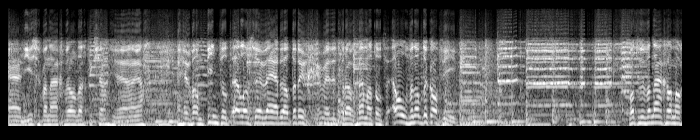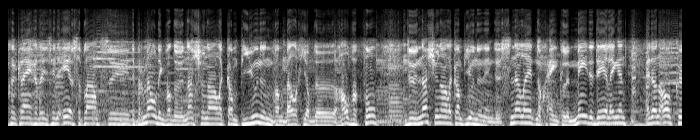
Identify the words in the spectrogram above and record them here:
Eh, die is er vandaag wel, dacht ik zo. Ja, ja. En van 10 tot 11 zijn wij er dan terug met het programma tot 11 op de koffie. Wat we vandaag allemaal gaan krijgen, is in de eerste plaats eh, de vermelding van de nationale kampioenen van België op de halve fond. De nationale kampioenen in de snelheid, nog enkele mededelingen. En dan ook eh,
